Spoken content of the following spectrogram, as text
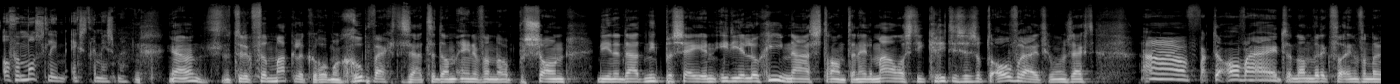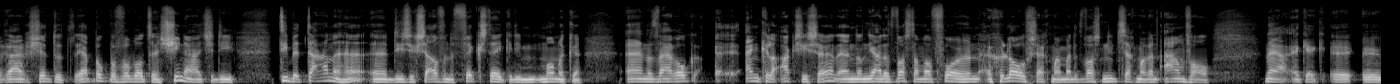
over moslim-extremisme. Ja, het is natuurlijk veel makkelijker om een groep weg te zetten dan een of andere persoon die inderdaad niet per se een ideologie nastrandt. En helemaal als die kritisch is op de overheid, gewoon zegt: ah, fuck de overheid. En dan wil ik veel een van de rare shit doet. Je hebt ook bijvoorbeeld in China had je die Tibetanen, hè, eh, die zichzelf in de fik steken, die monniken. En dat waren ook eh, enkele acties. Hè. En dan, ja, dat was dan wel voor hun geloof, zeg maar. Maar dat was niet zeg maar een aanval. Nou ja, kijk, uh,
